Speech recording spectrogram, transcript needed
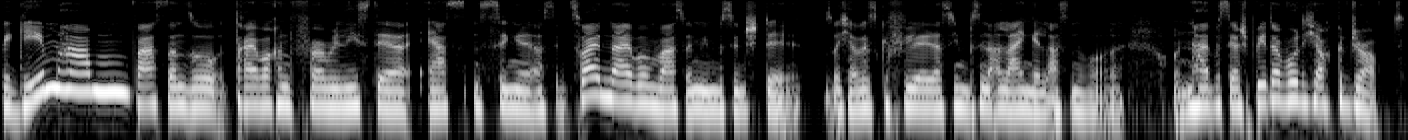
gegeben haben, war es dann so drei Wochen vor Release der ersten Single aus dem zweiten Album, war es irgendwie ein bisschen still. So, ich hatte das Gefühl, dass ich ein bisschen allein gelassen wurde. Und ein halbes Jahr später wurde ich auch gedroppt.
